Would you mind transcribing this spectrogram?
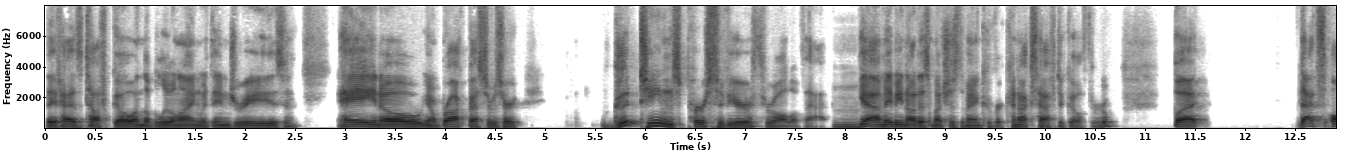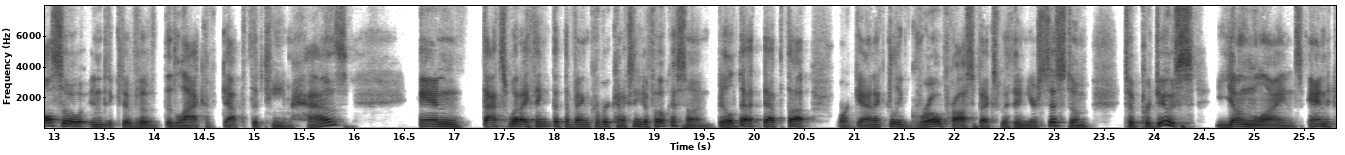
they've had a tough go on the blue line with injuries. And hey, you know, you know, Brock Boeser was hurt. Good teams persevere through all of that. Mm. Yeah, maybe not as much as the Vancouver Canucks have to go through, but that's also indicative of the lack of depth the team has. And that's what I think that the Vancouver Canucks need to focus on. Build that depth up, organically grow prospects within your system to produce young lines. And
